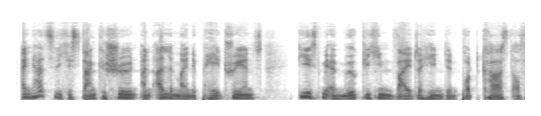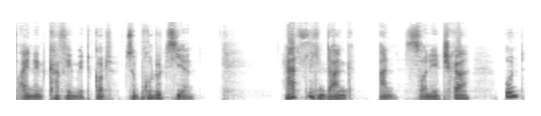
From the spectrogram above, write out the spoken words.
Ein herzliches Dankeschön an alle meine Patreons, die es mir ermöglichen, weiterhin den Podcast auf einen Kaffee mit Gott zu produzieren. Herzlichen Dank an Sonitschka und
